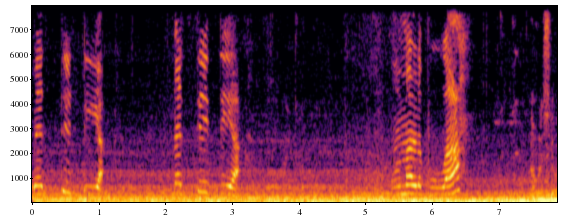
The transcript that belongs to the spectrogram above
ബെത്തിട്ടിയ ബെത്തിട്ടിയ നമ്മൾ പോവാ നമ്മൾ ശിവ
